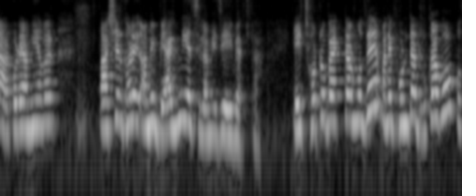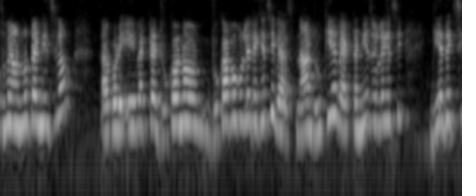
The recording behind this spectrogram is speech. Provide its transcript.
তারপরে আমি আবার পাশের ঘরে আমি ব্যাগ নিয়েছিলাম, এই যে এই ব্যাগটা এই ছোট ব্যাগটার মধ্যে মানে ফোনটা ঢুকাবো, প্রথমে অন্যটা নিয়েছিলাম। তারপরে এই ব্যাগটা ঢুকানো, ঢুকাবো বলে রেখেছি, ব্যাস, না ঢুকিয়ে ব্যাগটা নিয়ে চলে গেছি। গিয়ে দেখছি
